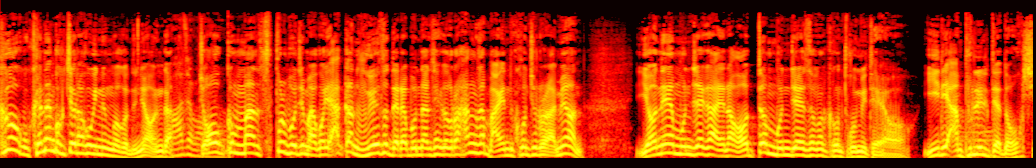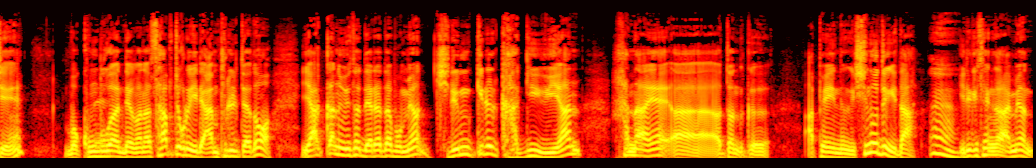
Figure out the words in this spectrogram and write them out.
그거 괜한 걱정을 하고 있는 거거든요. 그러니까 맞아, 맞아. 조금만 숲을 보지 말고 약간 위에서 내려본다는 생각으로 항상 마인드 컨트롤하면 연애 문제가 아니라 어떤 문제에서는 그건 도움이 돼요. 일이 안 풀릴 때도 혹시 뭐 공부가 안 되거나 사업적으로 일이 안 풀릴 때도 약간 위에서 내려다 보면 지름길을 가기 위한 하나의 아, 어떤 그 앞에 있는 신호등이다. 응. 이렇게 생각하면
